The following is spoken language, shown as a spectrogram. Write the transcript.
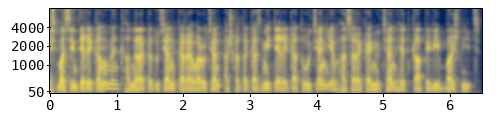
Այս մասին տեղեկանում ենք Հանրապետության կառավարության աշխատակազմի տեղեկատվության եւ հասարակայնության հետ կապերի բաժնից։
